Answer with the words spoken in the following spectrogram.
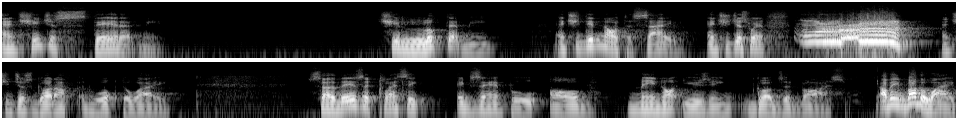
And she just stared at me. She looked at me and she didn't know what to say. And she just went, and she just got up and walked away. So there's a classic example of me not using God's advice. I mean, by the way,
